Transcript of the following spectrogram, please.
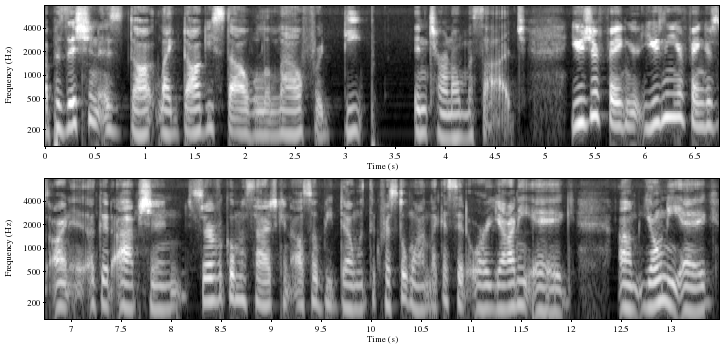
a position is dog like doggy style will allow for deep internal massage. Use your finger using your fingers aren't a good option. Cervical massage can also be done with the crystal wand, like I said, or yoni egg, um, yoni egg.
